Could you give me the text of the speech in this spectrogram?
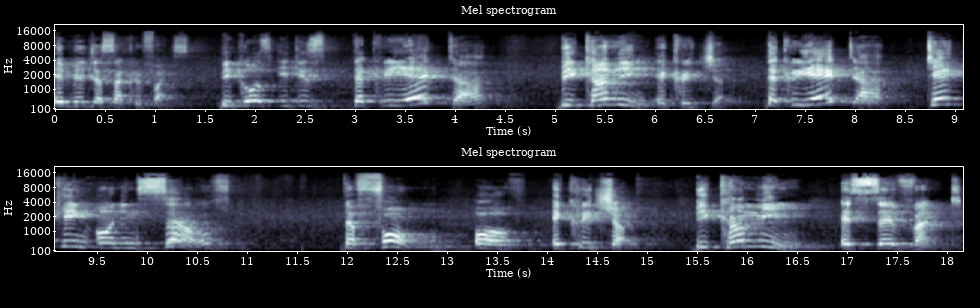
a major sacrifice because it is the Creator becoming a creature. The Creator taking on Himself the form of a creature, becoming a servant.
